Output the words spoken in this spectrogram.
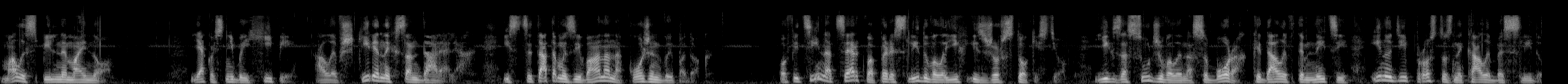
мали спільне майно. Якось ніби й хіпі, але в шкіряних сандалях, із цитатами з Івана на кожен випадок. Офіційна церква переслідувала їх із жорстокістю. Їх засуджували на соборах, кидали в темниці, іноді просто зникали без сліду.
